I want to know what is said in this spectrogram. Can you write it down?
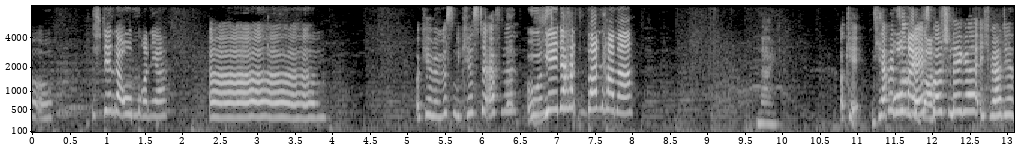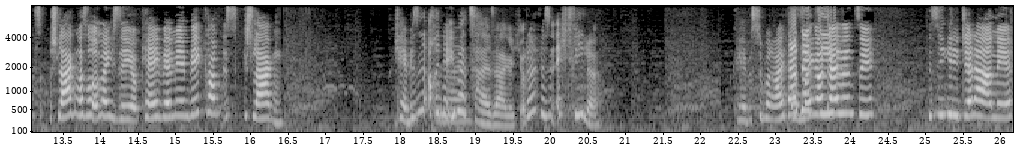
Oh, Die stehen da oben, Ronja. oh. Ähm. Okay, wir müssen die Kiste öffnen und... Jeder hat einen Bannhammer. Nein. Okay, ich habe jetzt Oh so einen Gott. Baseballschläger. Ich werde jetzt schlagen, was auch immer ich sehe, okay? Wer mir in den Weg kommt, ist geschlagen. Okay, wir sind auch in der Nein. Überzahl, sage ich, oder? Wir sind echt viele. Okay, bist du bereit? Da oh mein sind Gott, sie. da sind sie. Besiege die Jenna-Armee.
